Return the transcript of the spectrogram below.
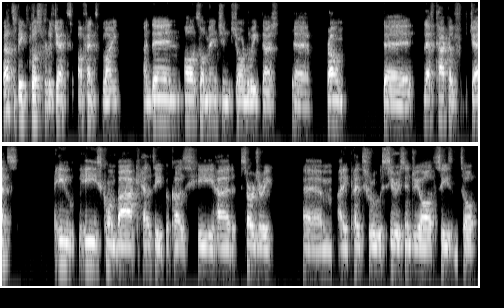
that's a big plus for the Jets offensive line. And then also mentioned during the week that uh, Brown, the left tackle for the Jets, he he's coming back healthy because he had surgery um, and he played through a serious injury all season. So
